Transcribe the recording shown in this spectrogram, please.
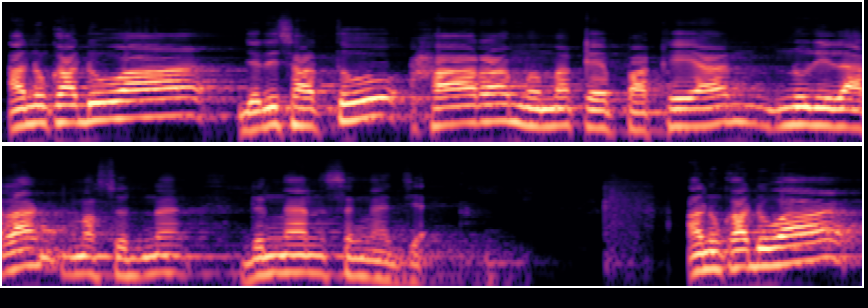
anu kedua jadi satu haram memakai pakaian nu dilarang maksudnya dengan sengaja. Anu kedua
